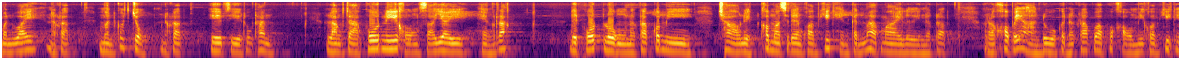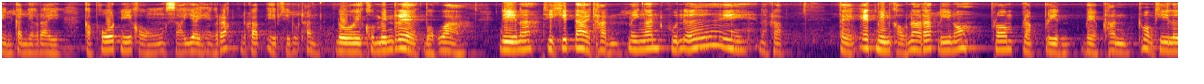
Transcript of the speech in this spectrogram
มันไว้นะครับ มันก็จบนะครับ เอฟซีทุกท่าน หลังจากโพสต์นี้ของสายใยแห่งรัก ได้โพสต์ลงนะครับ ก็มีชาวเน็ตเข้ามาแสดงความคิดเห็นกันมากมายเลยนะครับ เราเข้าไปอ่านดูกันนะครับ ว่าพวกเขามีความคิดเห็นกันอย่างไร กับโพสต์นี้ของสายใยแห่งรักนะครับเอฟซีทุกท่าน โดยคอมเมนต์แรกบอกว่า ดีนะ ที่คิดได้ทันไม่งั้นคุณเอ้ยนะครับ แต่แอดมินเขาน่ารักดีเนาะพร้อมปรับเปลี่ยนแบบทันท่วงทีเล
